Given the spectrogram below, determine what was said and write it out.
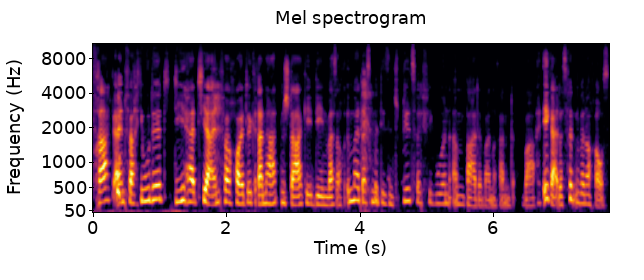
Fragt einfach Judith, die hat hier einfach heute granatenstarke Ideen, was auch immer das mit diesen Spielzeugfiguren am Badewannenrand war. Egal, das finden wir noch raus.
